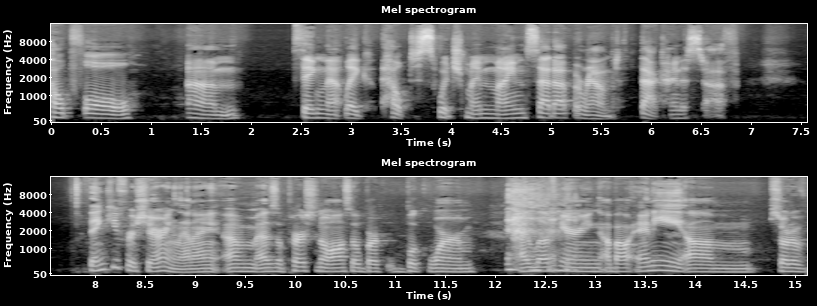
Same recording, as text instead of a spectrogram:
helpful um thing that like helped switch my mindset up around that kind of stuff. Thank you for sharing that. I um as a personal also book, bookworm, I love hearing about any um sort of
